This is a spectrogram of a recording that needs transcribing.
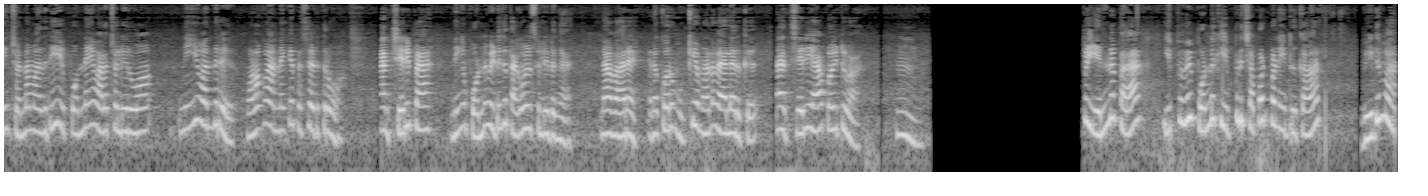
நீ சொன்ன மாதிரி பொண்ணையும் வர சொல்லிடுவோம் நீயும் வந்துரு. உனக்கும் அன்னைக்கே ட்ரெஸ் எடுத்துருவோம். ஆ சரிப்பா. நீங்கள் பொண்ணு வீட்டுக்கு தகவல் சொல்லிடுங்க. நான் வரேன். எனக்கு ஒரு முக்கியமான வேலை இருக்கு. ஆ சரியா போயிட்டு வா. ம். இப்போ என்னப்பா? இப்போவே பொண்ணுக்கு இப்படி சப்போர்ட் பண்ணிட்டு இருக்கான் விடுமா.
